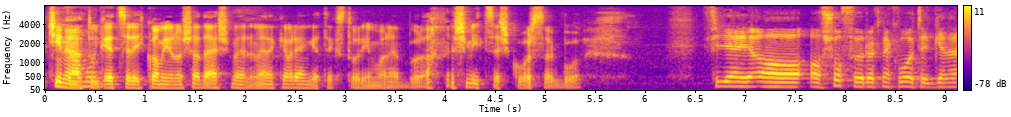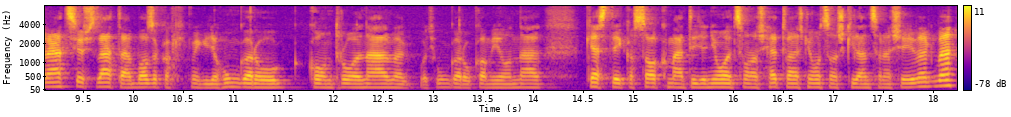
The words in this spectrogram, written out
csináltunk amúgy... egyszer egy kamionos adást, mert, mert nekem rengeteg sztorim van ebből a smitces korszakból. Figyelj, a, a sofőröknek volt egy generáció, és az általában azok, akik még így a Hungaró kontrollnál, meg, vagy Hungaró kamionnál kezdték a szakmát így a 80-as, 70-es, 80-as, 90-es években,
